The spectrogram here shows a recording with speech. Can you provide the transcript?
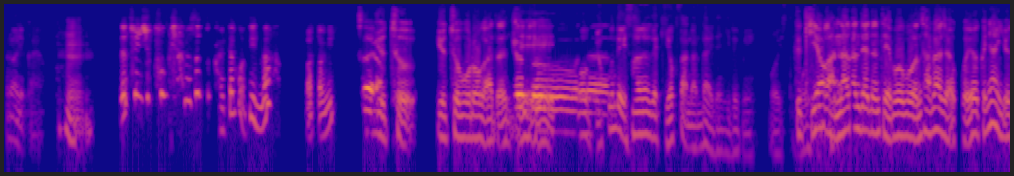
그러니까요 음, 내 트위치 포기하면서 또 갈 데가 어디 있나? 마땅히? 유튜브 유튜브로 가든지 뭐 몇 군데 있었는데 기억도 안 난다 이젠 이름이 뭐 있어 그뭐 기억 안? 나는 데는 대부분 사라졌고요 그냥 유-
